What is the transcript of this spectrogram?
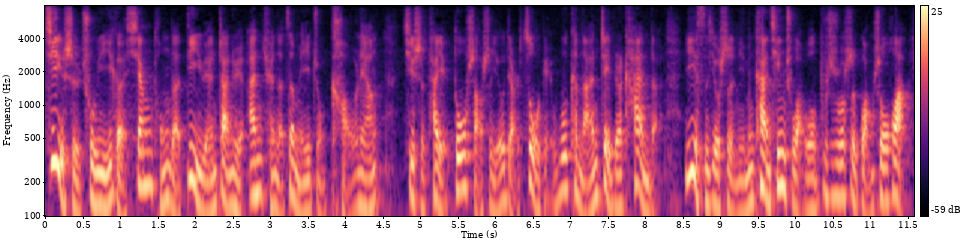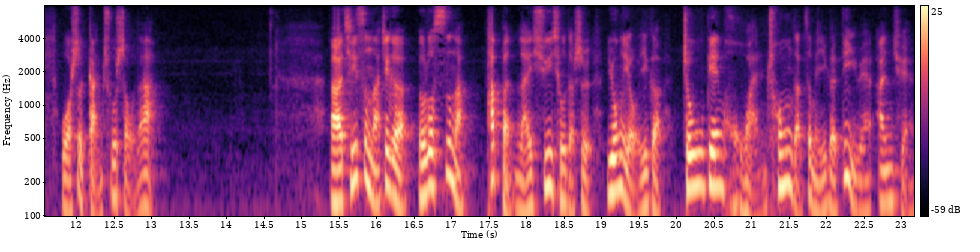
既是出于一个相同的地缘战略安全的这么一种考量，其实他也多少是有点做给乌克兰这边看的，意思就是你们看清楚啊，我不是说是光说话，我是敢出手的啊。啊，其次呢，这个俄罗斯呢，它本来需求的是拥有一个周边缓冲的这么一个地缘安全。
